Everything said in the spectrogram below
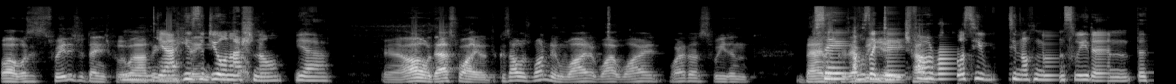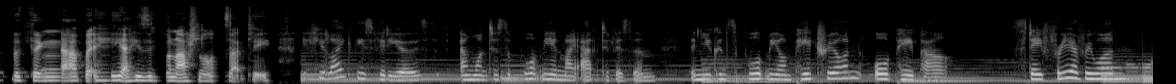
well, was it Swedish or Danish police? Well, mm, yeah, he's, he's a dual national. Yeah. Yeah. Oh, that's why. Because I was wondering why, why, why, why does Sweden ban Same, I was like, did Danish was he, was he knocking on Sweden? The the thing. Yeah, but yeah, he's a dual national. Exactly. If you like these videos and want to support me in my activism, then you can support me on Patreon or PayPal. Stay free, everyone.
